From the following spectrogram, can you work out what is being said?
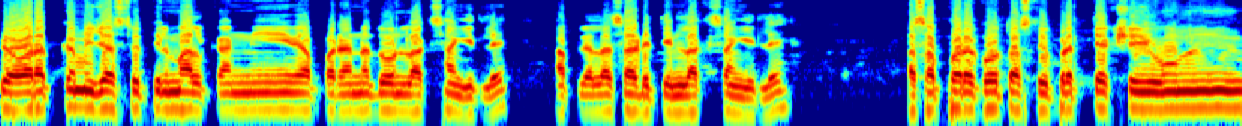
व्यवहारात कमी जास्त होतील मालकांनी व्यापाऱ्यांना दोन लाख सांगितले आपल्याला साडेतीन लाख सांगितले. असा फरक होत असतो प्रत्यक्ष येऊन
